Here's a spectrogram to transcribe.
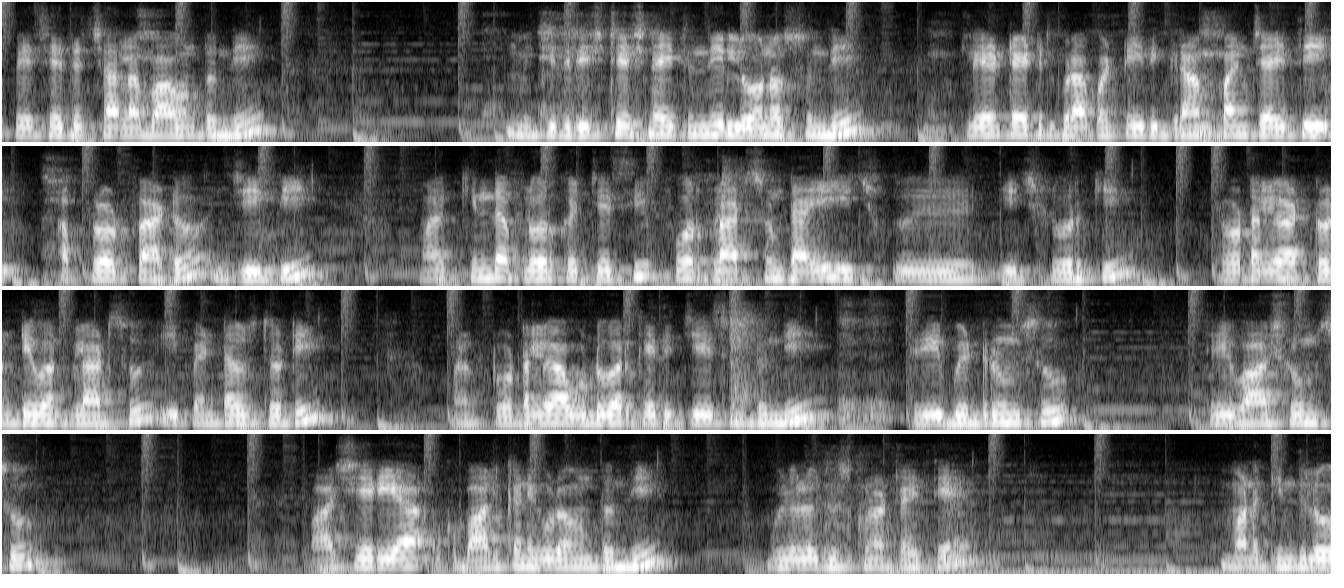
స్పేస్ అయితే చాలా బాగుంటుంది. మీకు ఇది రిజిస్ట్రేషన్ అవుతుంది లోన్ వస్తుంది. క్లియర్ టైటిల్ ప్రాపర్టీ ఇది గ్రామ పంచాయతీ అప్లోడ్ ఫ్లాట్ జీపీ మన కింద ఫ్లోర్కి వచ్చేసి ఫోర్ ఫ్లాట్స్ ఉంటాయి. ఈచ్ ఈచ్ ఫ్లోర్కి టోటల్గా ట్వంటీ వన్ ఫ్లాట్స్ ఈ పెంట్ హౌస్ తోటి. మనకు టోటల్గా వుడ్ వర్క్ అయితే చేసి ఉంటుంది. Three bedrooms three washrooms wash area ఒక బాల్కనీ కూడా ఉంటుంది. వీడియోలో చూసుకున్నట్లయితే మనకి ఇందులో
